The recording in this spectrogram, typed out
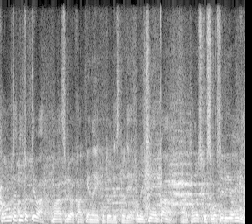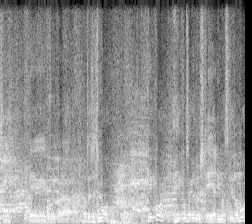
子どもたちにとっては、まあ、それは関係ないことですのでこの1年間楽しく過ごせるようにですね、えこれから私たちも並行並行作業としてやりますけども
